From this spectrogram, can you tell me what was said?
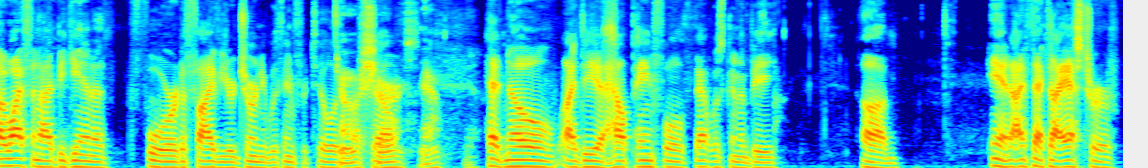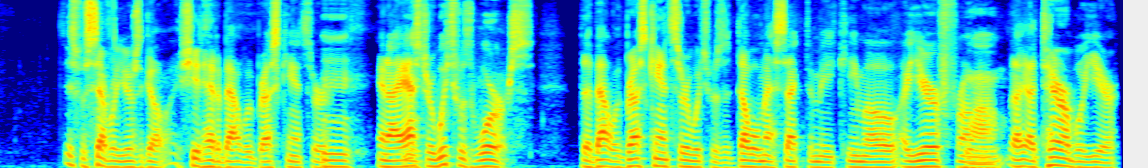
My wife and I began a four to five year journey with infertility oh, sure. ourselves. Yeah. Had no idea how painful that was going to be. Um, and I, in fact, I asked her. This was several years ago. She had had a bout with breast cancer, mm. and I mm. asked her which was worse, the bout with breast cancer, which was a double mastectomy, chemo, a year from a, a terrible year,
